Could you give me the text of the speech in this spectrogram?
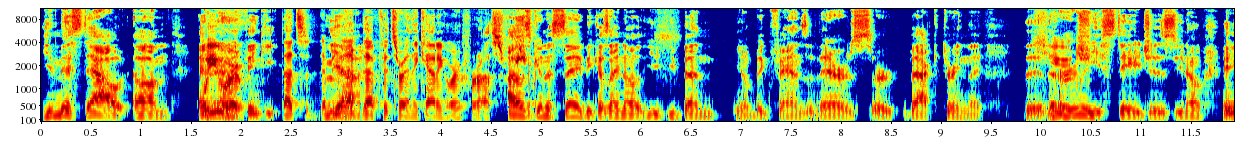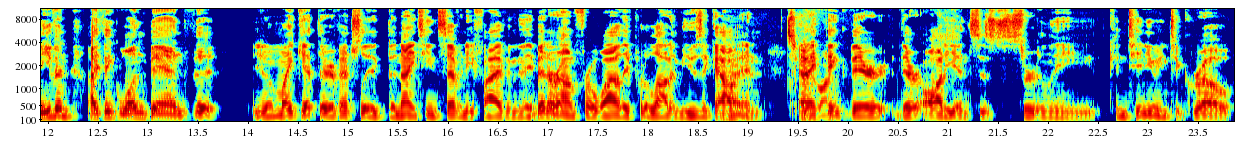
you missed out. Um, and, We were- I think That's, I mean, Yeah. that, that fits right in the category for us. for I was sure. gonna say because I know you you've been you know big fans of theirs or back during the the, the early stages, you know, and even I think one band that you know might get there eventually, like the 1975. I mean, they've been around for a while. They put a lot of music out, Mhm. and and I one. think their their audience is certainly continuing to grow.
